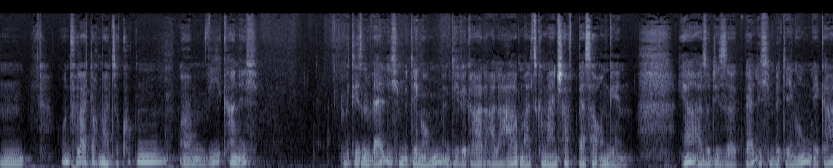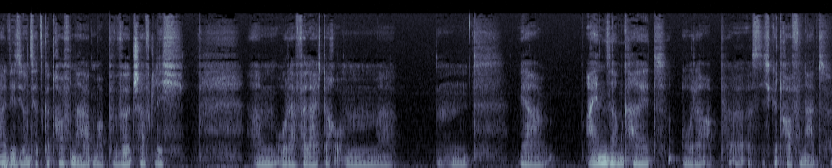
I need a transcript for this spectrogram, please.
und vielleicht auch mal zu gucken, ähm, wie kann ich mit diesen weltlichen Bedingungen, die wir gerade alle haben als Gemeinschaft, besser umgehen. Ja, also diese weltlichen Bedingungen, egal wie sie uns jetzt getroffen haben, ob wirtschaftlich ähm, oder vielleicht auch um äh, ja, Einsamkeit oder ob äh, es dich getroffen hat,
